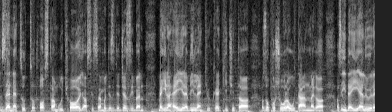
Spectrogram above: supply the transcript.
zenecuccot hoztam, úgyhogy azt hiszem, hogy ez így a jazziben megint a helyére billentjük egy kicsit a, az okos óra után, meg a, az idei előre,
